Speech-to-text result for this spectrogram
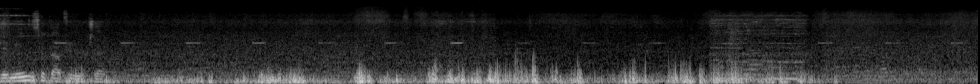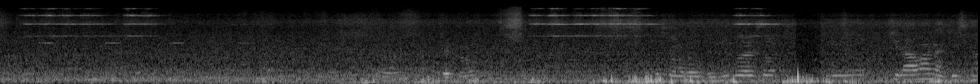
ज़मीन से काफ़ी ऊँचा है। चिलावा ना जिसका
